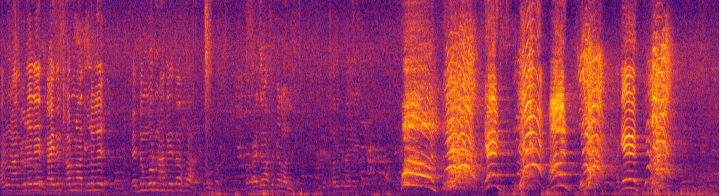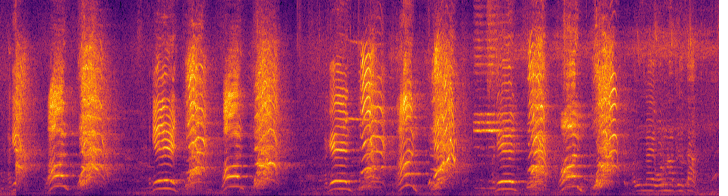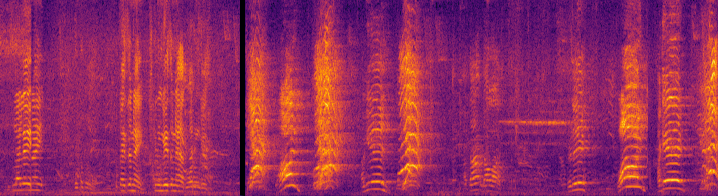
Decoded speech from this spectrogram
खालून हात घेऊलेले काही जण खालून हात घेऊलेले एकदम वरून हात घ्यायचा असा. काही जण असं करायला खालून नाही on again Again. Yeah. On. Yeah. Again. Yeah. On. Yeah. अजून नाही वरून हात घ्यायचा तुला लय नाही फोटो पण चुकायचं नाही खालून घ्यायचं नाही हात वरून घ्यायचं yeah. On. Yeah. Again. Yeah. आता डाव हात ready One. Again. Yeah.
